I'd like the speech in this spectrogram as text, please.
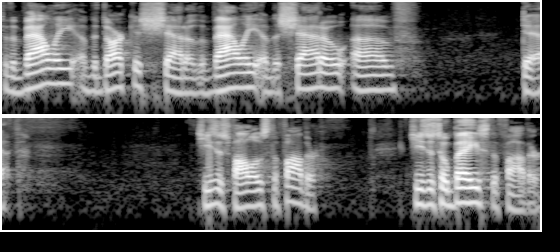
To the valley of the darkest shadow, the valley of the shadow of death. Jesus follows the Father, Jesus obeys the Father.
